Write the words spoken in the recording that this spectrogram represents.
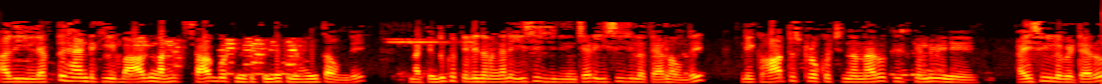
అది లెఫ్ట్ హ్యాండ్కి బాగా షాక్ కొట్టినట్టు కిందకి లాగుతా ఉంది. నాకు ఎందుకో తెలియదు అనగానే ఈసీజీ దించారు ECG లో తేడా ఉంది. నీకు హార్ట్ స్ట్రోక్ వచ్చిందన్నారు తీసుకెళ్ళి ఐసీయూలో పెట్టారు.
